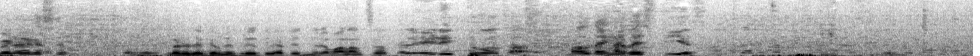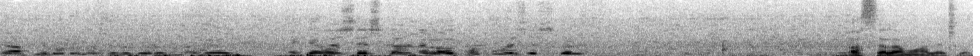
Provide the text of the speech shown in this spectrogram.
বেটার কাছে? গাড়িতে কেমনি ফিরে দিবি? এতদিন মাল আনছো? তাহলে এইটাই তো কথা। মালটা আছে। আপনি ঘটনার সাথে ধরেন একেবারে শেষ করেন না অল্প অল্প করে শেষ করেন আসসালামু আলাইকুম।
